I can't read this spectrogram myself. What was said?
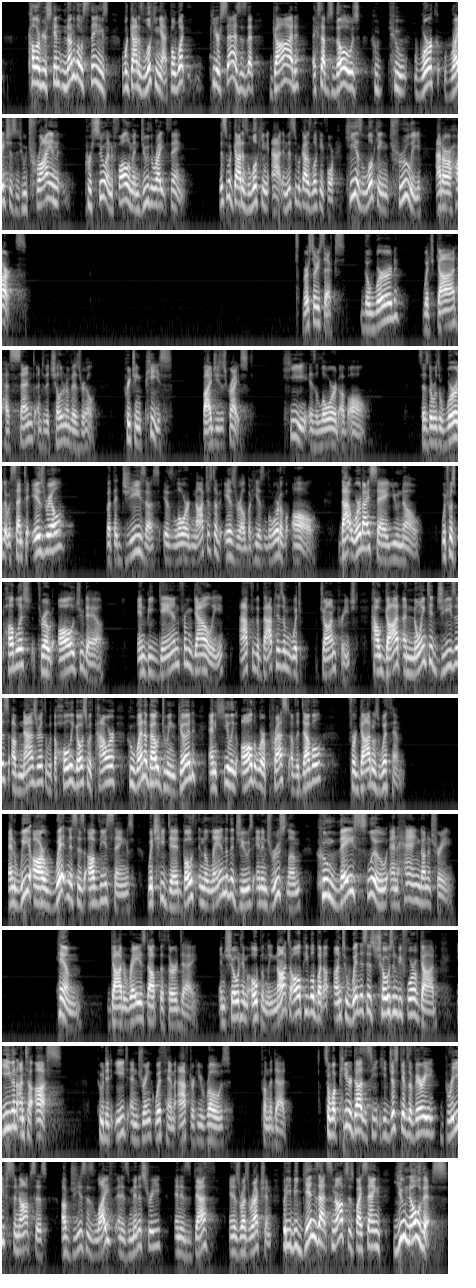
color of your skin. None of those things what God is looking at. But what Peter says is that God accepts those who, who work righteousness, who try and pursue and follow Him and do the right thing. This is what God is looking at, and this is what God is looking for. He is looking truly at our hearts. Verse 36 The word which God has sent unto the children of Israel, preaching peace by Jesus Christ. He is Lord of all. It says there was a word that was sent to Israel, but that Jesus is Lord not just of Israel, but he is Lord of all. That word I say, you know which was published throughout all Judea and began from Galilee after the baptism which John preached, how God anointed Jesus of Nazareth with the Holy Ghost and with power, who went about doing good and healing all that were oppressed of the devil, for God was with him. And we are witnesses of these things which he did, both in the land of the Jews and in Jerusalem, whom they slew and hanged on a tree. Him God raised up the third day and showed him openly, not to all people, but unto witnesses chosen before of God, even unto us, who did eat and drink with him after he rose from the dead. So, what Peter does is he, he just gives a very brief synopsis of Jesus' life and his ministry and his death and his resurrection. But he begins that synopsis by saying, You know this.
